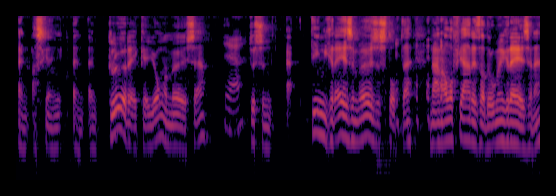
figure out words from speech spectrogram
en als je een, een, een kleurrijke jonge muis, hè, Ja. tussen tien grijze muizen stopt, hè, na een half jaar is dat ook een grijze. Hè.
